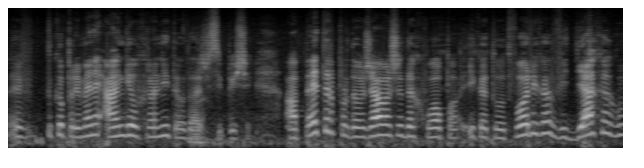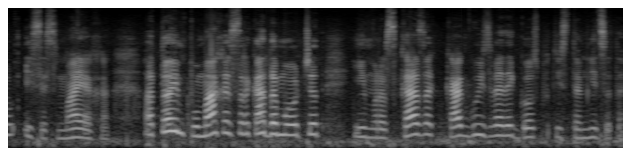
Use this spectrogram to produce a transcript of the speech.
Е, Тук при мен е ангел-хранител, даже си пише. А Петър продължаваше да хлопа и като отвориха, видяха го и се смаяха. А той им помаха с ръка да мълчат и им разказа как го изведе Господ из тъмницата.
